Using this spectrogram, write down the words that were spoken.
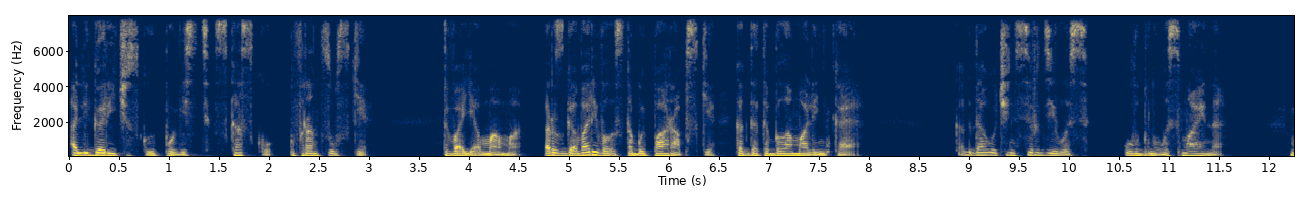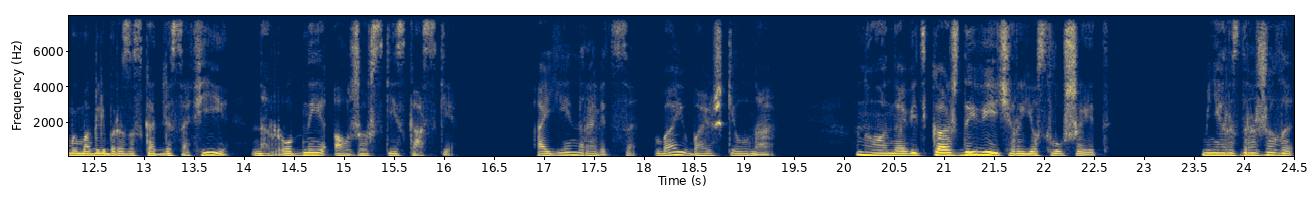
аллегорическую повесть-сказку по-французски. «Твоя мама разговаривала с тобой по-арабски, когда ты была маленькая?» «Когда очень сердилась», — улыбнулась Майна. «Мы могли бы разыскать для Софии народные алжирские сказки». А ей нравится «Баю-баюшки луна». Но она ведь каждый вечер ее слушает. Меня раздражало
